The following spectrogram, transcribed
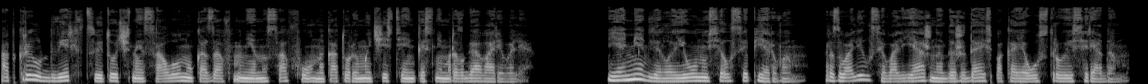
Открыл дверь в цветочный салон, указав мне на софу, на которой мы частенько с ним разговаривали. Я медлила, и он уселся первым. Развалился вальяжно, дожидаясь, пока я устроюсь рядом.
